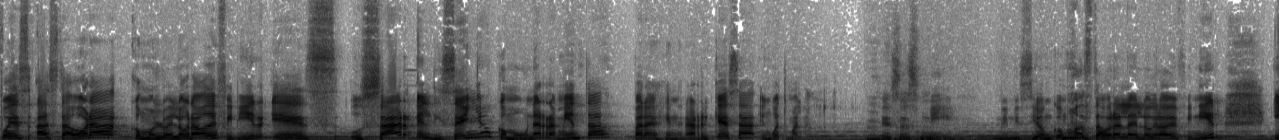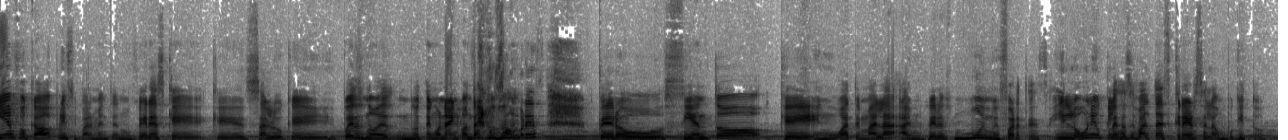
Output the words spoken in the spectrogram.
Pues hasta ahora, como lo he logrado definir, es usar el diseño como una herramienta para generar riqueza en Guatemala. Esa es mi, mi, misión como hasta ahora la he logrado definir y enfocado principalmente en mujeres, que, que es algo que pues no, no tengo nada en contra de los hombres, pero siento que en Guatemala hay mujeres muy, muy fuertes y lo único que les hace falta es creérsela un poquito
